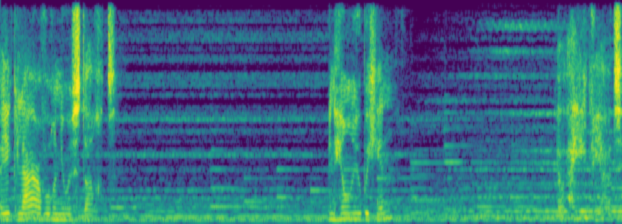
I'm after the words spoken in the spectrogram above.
Ben je klaar voor een nieuwe start? Een heel nieuw begin? Jouw eigen creatie.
